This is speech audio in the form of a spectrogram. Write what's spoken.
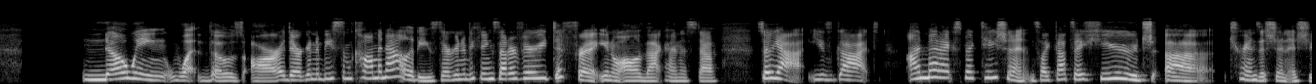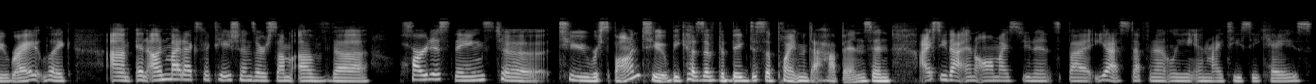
Knowing what those are, there are going to be some commonalities. There are going to be things that are very different, you know, all of that kind of stuff. So, yeah, you've got unmet expectations. Like, that's a huge uh, transition issue, right? Like, um, and unmet expectations are some of the hardest things to to respond to because of the big disappointment that happens and i see that in all my students but yes definitely in my tck's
